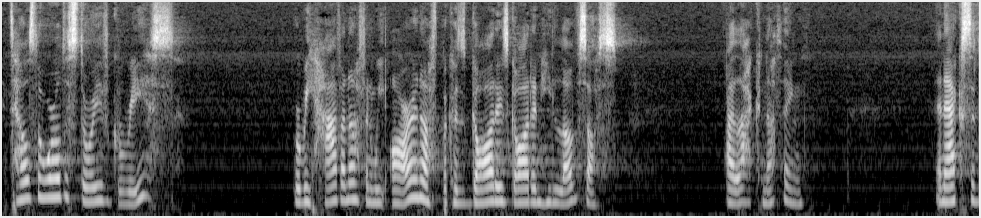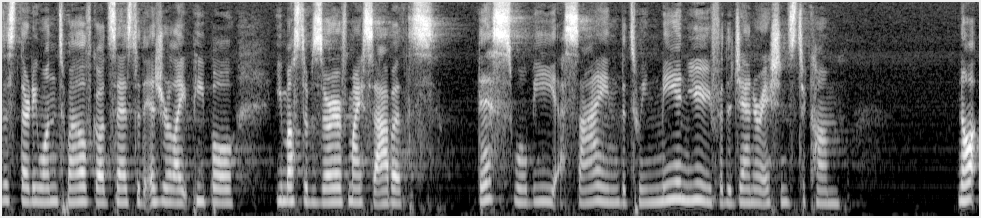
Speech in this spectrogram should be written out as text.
It tells the world a story of grace, where we have enough and we are enough because God is God and He loves us. I lack nothing. In Exodus 31:12, God says to the Israelite people, "You must observe my Sabbaths. This will be a sign between me and you for the generations to come." Not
